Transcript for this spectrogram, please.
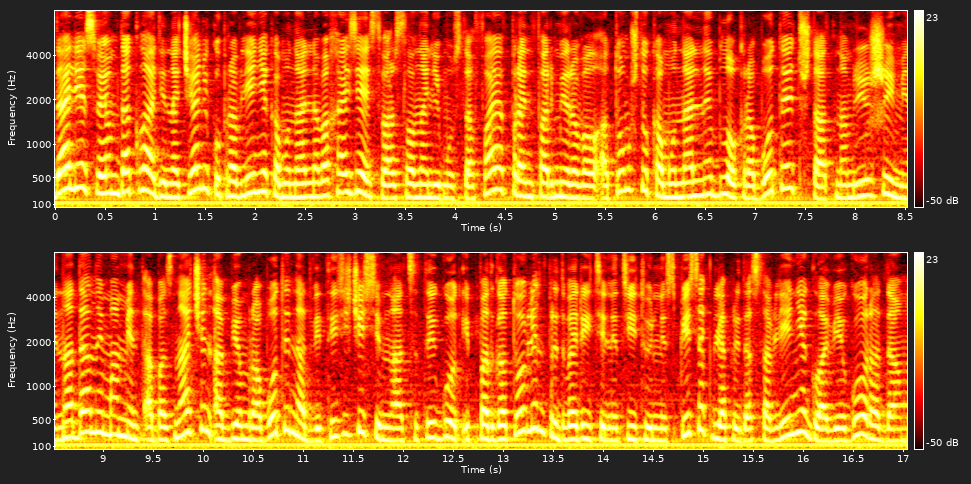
Далее в своем докладе начальник управления коммунального хозяйства Арслан Али Мустафаев проинформировал о том, что коммунальный блок работает в штатном режиме. На данный момент обозначен объем работы на 2017 год и подготовлен предварительный титульный список для предоставления главе города.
